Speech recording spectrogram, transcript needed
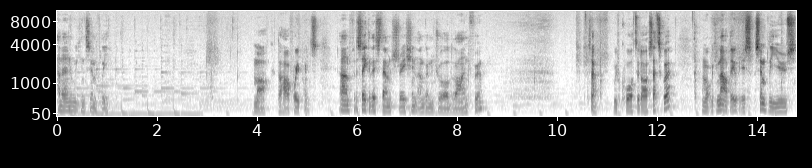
and then we can simply mark the halfway points. And for the sake of this demonstration, I'm going to draw the line through. So we've quartered our set square and what we can now do is simply use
